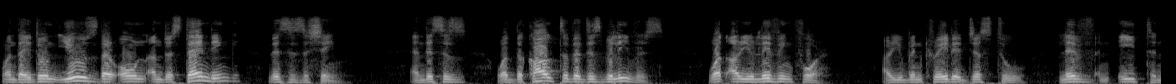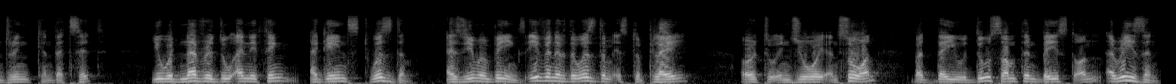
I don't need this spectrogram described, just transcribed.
when they don't use their own understanding, this is a shame. And this is what the call to the disbelievers. What are you living for? Are you been created just to live and eat and drink and that's it? You would never do anything against wisdom as human beings, even if the wisdom is to play or to enjoy and so on, but they would do something based on a reason.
